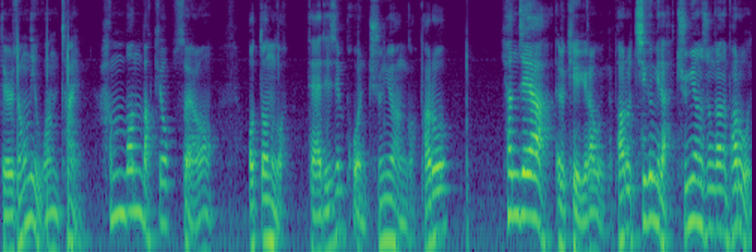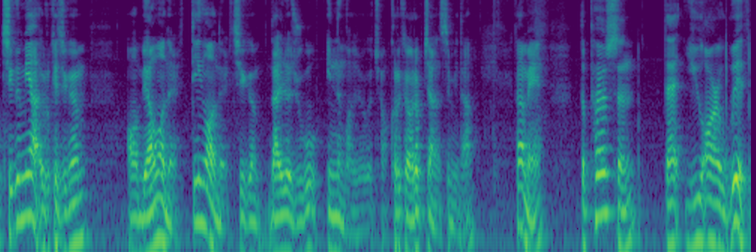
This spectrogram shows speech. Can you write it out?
There's only one time 한 번밖에 없어요. 어떤 거? That is important 중요한 거. 바로 현재야 이렇게 얘기를 하고 있는. 바로 지금이다. 중요한 순간은 바로 지금이야 이렇게 지금 어, 명언을 띵언을 지금 날려주고 있는 거죠. 그렇죠? 그렇게 어렵지 않습니다. 그 다음에 the person that you are with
